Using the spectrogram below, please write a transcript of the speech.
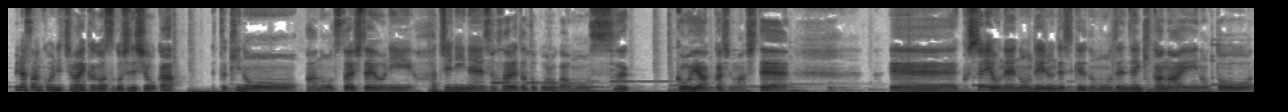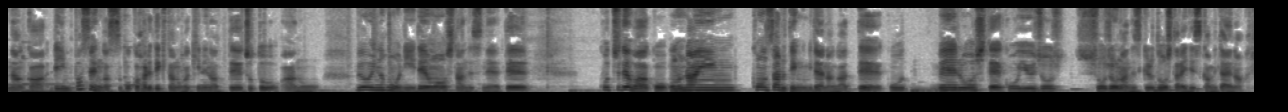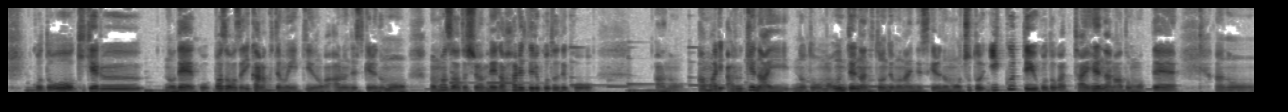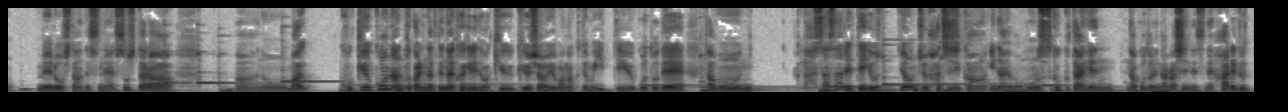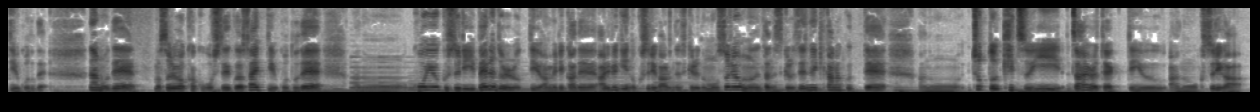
皆さんこんにちはいかがお過ごしでしょうかえっと昨日あのお伝えしたように蜂にね刺されたところがもうすっごい悪化しましてえー、薬をね飲んでいるんですけれども全然効かないのとなんかリンパ腺がすごく腫れてきたのが気になってちょっとあの病院の方に電話をしたんですね。でこっちではこうオンラインコンサルティングみたいなのがあってこうメールをしてこういう症状なんですけどどうしたらいいですかみたいなことを聞けるのでこうわざわざ行かなくてもいいっていうのがあるんですけれども、まあ、まず私は目が腫れてることでこうあのあまり歩けないのと、まあ、運転なんてとんでもないんですけれどもちょっと行くっていうことが大変だなと思ってあのメールをしたんですね。そしたらあのまあ呼吸困難とかになってない限りでは救急車を呼ばなくてもいいっていうことで多分刺されて48時間以内はものすごく大変なことになるらしいんですね。腫れるっていうことで。なので、まあ、それは覚悟してくださいっていうことで、あのー、こういう薬ベネドレロっていうアメリカでアレルギーの薬があるんですけれどもそれを飲んでたんですけど全然効かなくって、あのー、ちょっときついザイロテックっていうあの薬が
